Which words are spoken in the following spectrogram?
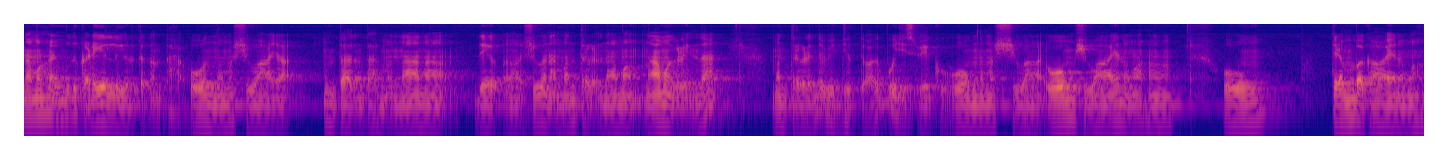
ನಮಃ ಎಂಬುದು ಕಡೆಯಲ್ಲಿ ಇರತಕ್ಕಂತಹ, ಓಂ ನಮ ಶಿವಾಯ ಮುಂತಾದಂತಹ ನಾನಾ ದೇವ ಶಿವನ ಮಂತ್ರಗಳ ನಾಮ, ನಾಮಗಳಿಂದ ಮಂತ್ರಗಳಿಂದ ವಿದ್ಯುಕ್ತವಾಗಿ ಪೂಜಿಸಬೇಕು. ಓಂ ನಮಃ ಶಿವ, ಓಂ ಶಿವಾಯ ನಮಃ, ಓಂ ತ್ರ್ಯಂಬಕಾಯ ನಮಃ,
